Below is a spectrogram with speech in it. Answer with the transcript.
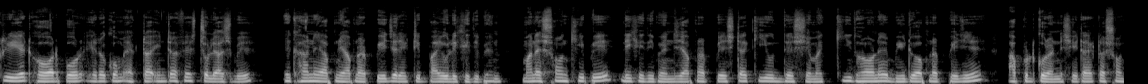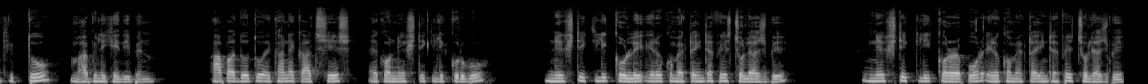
ক্রিয়েট হওয়ার পর এরকম একটা ইন্টারফেস চলে আসবে। এখানে আপনি আপনার পেজের একটি বায়ো লিখে দিবেন। মানে সংক্ষেপে লিখে দিবেন যে আপনার পেজটা কী উদ্দেশ্যে মানে কী ধরনের ভিডিও আপনার পেজে আপলোড করেন সেটা একটা সংক্ষিপ্তভাবে লিখে দিবেন। আপাতত এখানে কাজ শেষ। এখন নেক্সটে ক্লিক করব। নেক্সটে ক্লিক করলে এরকম একটা ইন্টারফেস চলে আসবে। নেক্সটে ক্লিক করার পর এরকম একটা ইন্টারফেস চলে আসবে।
